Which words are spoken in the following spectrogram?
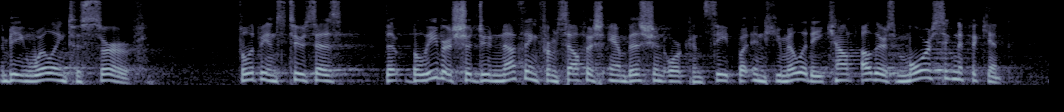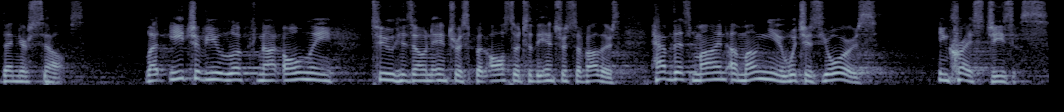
and being willing to serve. Philippians 2 says that believers should do nothing from selfish ambition or conceit, but in humility count others more significant than yourselves. Let each of you look not only to his own interests, but also to the interests of others. Have this mind among you, which is yours in Christ Jesus,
